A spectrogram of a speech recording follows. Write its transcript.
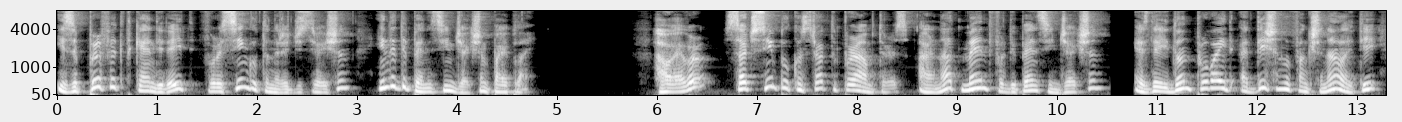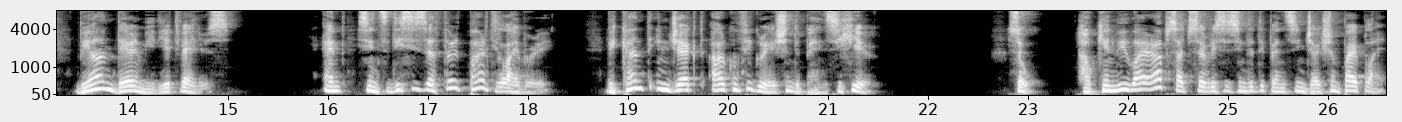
is a perfect candidate for a singleton registration in the dependency injection pipeline. However, such simple constructor parameters are not meant for dependency injection as they don't provide additional functionality beyond their immediate values. And since this is a third-party library, we can't inject our configuration dependency here. So, how can we wire up such services in the dependency injection pipeline?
